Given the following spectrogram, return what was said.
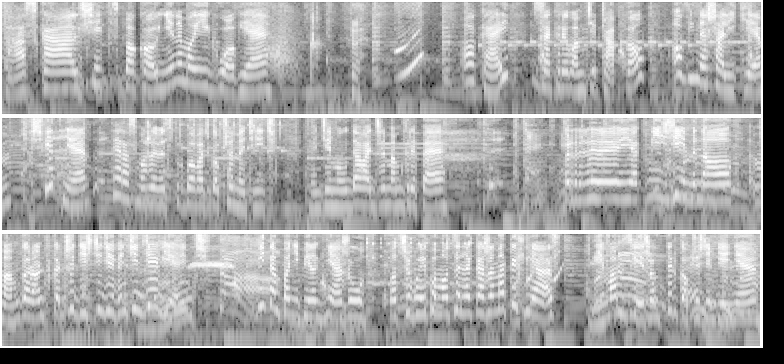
Pascal, siedź spokojnie na mojej głowie. Okej, zakryłam cię czapką, owinę szalikiem. Świetnie, teraz możemy spróbować go przemycić. Będziemy udawać, że mam grypę. Brr, jak mi zimno! Mam gorączkę 39,9! Witam, panie pielęgniarzu! Potrzebuję pomocy lekarza natychmiast! Nie mam zwierząt, tylko przeziębienie.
